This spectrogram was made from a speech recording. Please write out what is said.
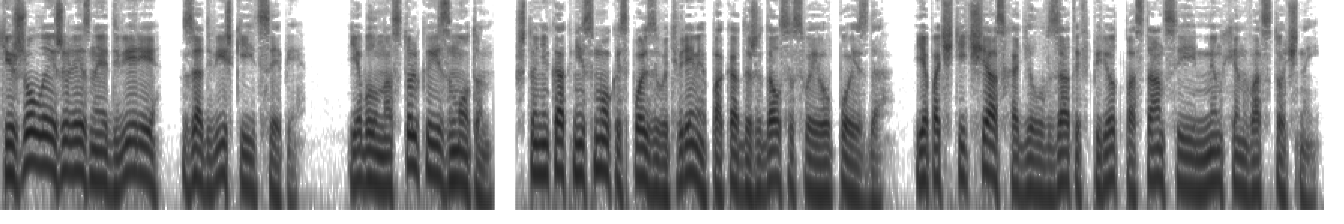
тяжелые железные двери, задвижки и цепи. Я был настолько измотан, что никак не смог использовать время, пока дожидался своего поезда. Я почти час ходил взад и вперед по станции Мюнхен-Восточный.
